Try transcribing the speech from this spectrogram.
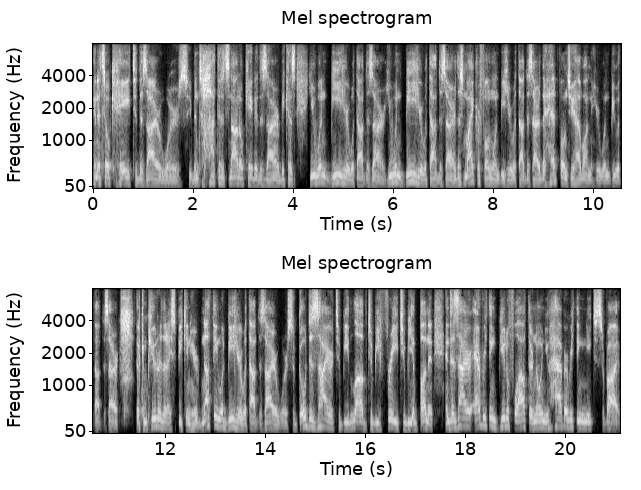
and it's okay to desire warriors. You've been taught that it's not okay to desire because you wouldn't be here without desire. You wouldn't be here without desire. This microphone wouldn't be here without desire. The headphones you have on here wouldn't be without desire. The computer that I speak in here, nothing would be here without desire, warriors. So go desire to be loved, to be free, to be abundant, and desire everything beautiful out there, knowing you have everything you need to survive.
